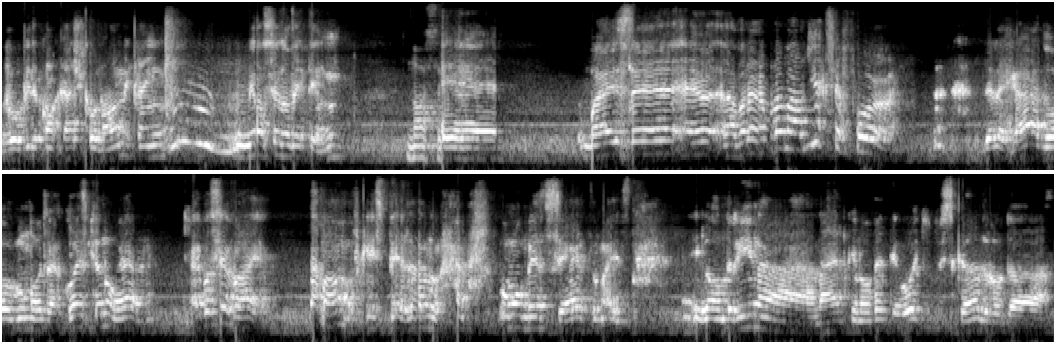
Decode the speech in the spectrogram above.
envolvida com a Caixa Econômica em 1991. Nossa. É, mas é, é, agora falava, o dia que você for delegado ou alguma outra coisa, que eu não era, né? Aí você vai. Tá bom, fiquei esperando o momento certo, mas em Londrina, na época em 98, do escândalo da,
